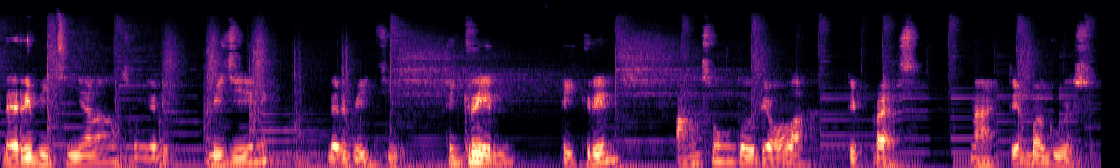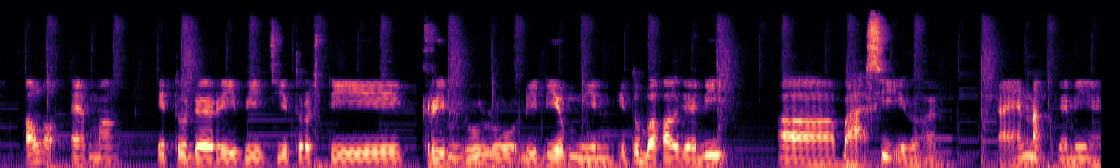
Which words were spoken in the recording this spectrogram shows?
dari bijinya langsung. Jadi biji ini dari biji di green di green langsung tuh diolah di press nah itu yang bagus. Kalau emang itu dari biji terus di green dulu didiemin itu bakal jadi uh, basi gitu kan. Gak enak jadinya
